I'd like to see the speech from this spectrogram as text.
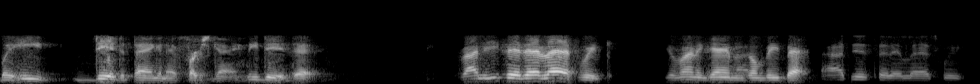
but he did the thing in that first game. He did that. Rodney, you said that last week. Your running game is gonna be back. I did say that last week,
